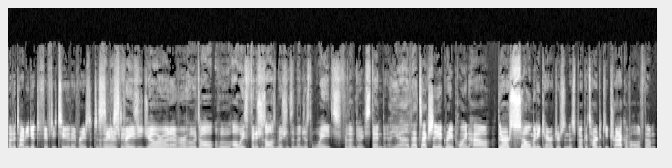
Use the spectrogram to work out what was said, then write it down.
By the time you get to 52, they've raised it to But 60. then there's Crazy Joe or whatever who it's all who always finishes all his missions and then just waits for them to extend it. Yeah, that's actually a great point. How there are so many characters in this book, it's hard to keep track of all of them.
